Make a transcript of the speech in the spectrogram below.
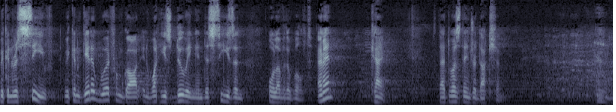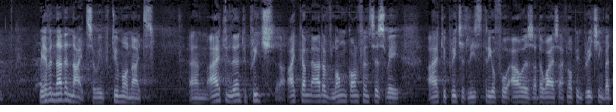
We can receive, we can get a word from God in what He's doing in this season all over the world. Amen? Okay. That was the introduction. We have another night, so we have two more nights. Um, I had to learn to preach. I come out of long conferences where I had to preach at least three or four hours, otherwise, I've not been preaching. But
